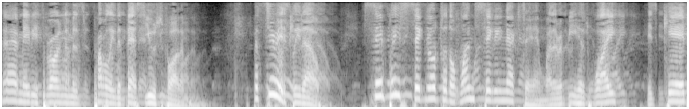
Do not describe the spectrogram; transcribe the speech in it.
eh, maybe throwing them is probably the best use for them. But seriously though, simply signal to the one sitting next to him, whether it be his wife, his kid,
